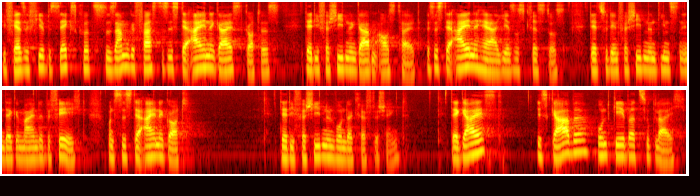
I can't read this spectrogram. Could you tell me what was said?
Die Verse 4 bis 6 kurz zusammengefasst, es ist der eine Geist Gottes, der die verschiedenen Gaben austeilt. Es ist der eine Herr, Jesus Christus, der zu den verschiedenen Diensten in der Gemeinde befähigt. Und es ist der eine Gott, der die verschiedenen Wunderkräfte schenkt. Der Geist ist Gabe und Geber zugleich.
